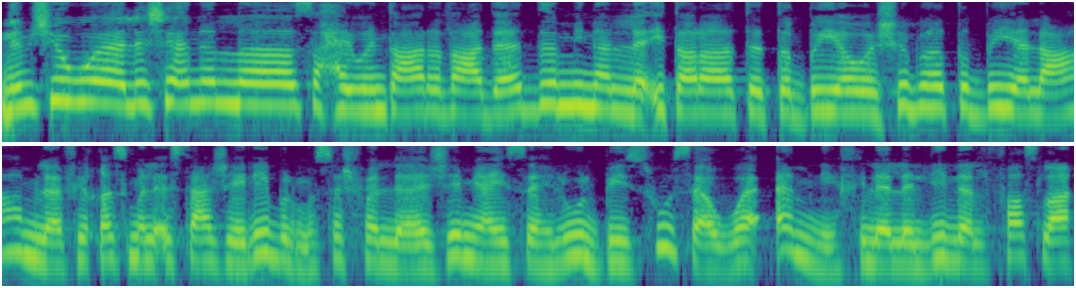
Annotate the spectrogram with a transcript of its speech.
نمشيو لشأن الصحي وين تعرض عدد من الإطارات الطبية وشبه الطبية العاملة في قسم الاستعجالي بالمستشفى الجامعي سهلول بسوسة وأمني خلال الليلة الفاصلة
